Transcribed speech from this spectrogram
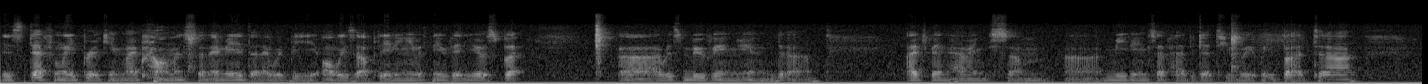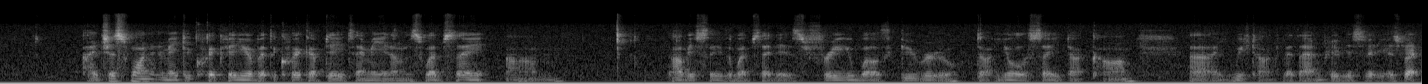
is definitely breaking my promise that I made that I would be always updating you with new videos, but uh, I was moving and uh, I've been having some uh, meetings I've had to get to lately, but uh, I just wanted to make a quick video about the quick updates I made on this website. Um, obviously the website is freewealthguru.yolasite.com. Uh, we've talked about that in previous videos, but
